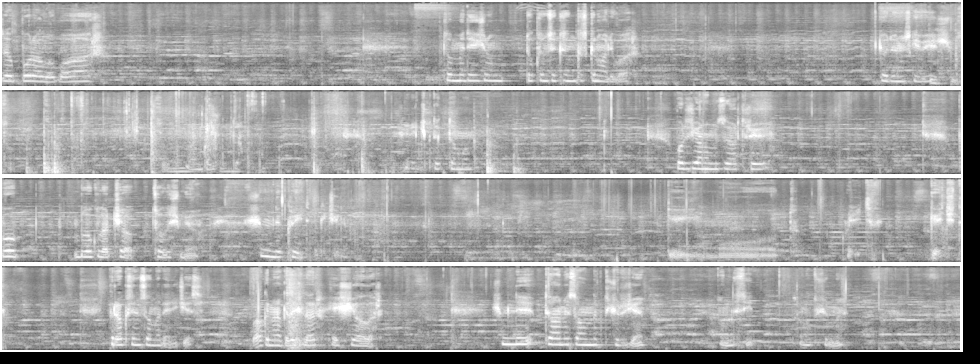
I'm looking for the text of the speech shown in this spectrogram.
Burada Boralo var. Burada Mediation 98'in kızgın hali var. Gördüğünüz gibi. 5 mi son? Ben kalktı. Şöyle çıktık tamam. Bu arada canımızı artırıyor. Bu bloklar ça- çalışmıyor. Şimdi creative geçelim. Game mode creative geçtim. Proxy'nin sonuna deneyeceğiz. Bakın arkadaşlar eşyalar. Şimdi tane sandık düşüreceğim. Hangisi? Sandık düşürme.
